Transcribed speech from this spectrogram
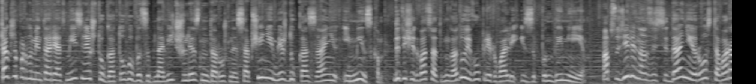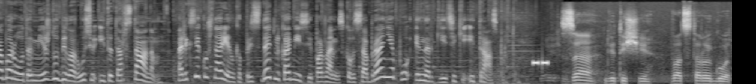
Также парламентарии отметили, что готовы возобновить железнодорожное сообщение между Казанью и Минском. В 2020 году его прервали из-за пандемии. Обсудили на заседании рост товарооборота между Беларусью и Татарстаном. Алексей Кушнаренко, председатель комиссии парламентского собрания по энергетике и транспорту. За 2022 год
